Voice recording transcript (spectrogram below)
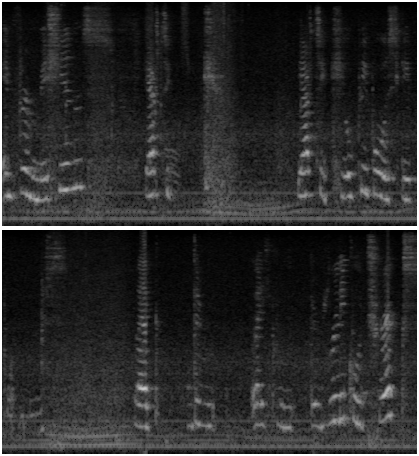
and for missions, you have to you have to kill people with skateboarders. Like the like the really cool tricks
